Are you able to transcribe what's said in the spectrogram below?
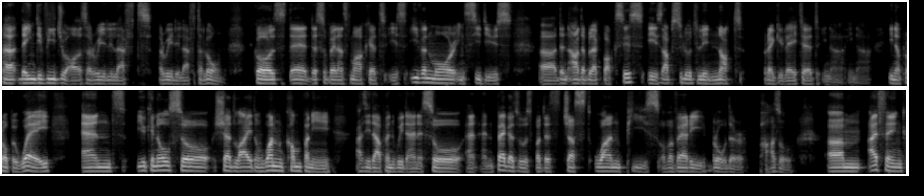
uh, the individuals are really left are really left alone because the, the surveillance market is even more insidious uh, than other black boxes, is absolutely not regulated in a in a in a proper way, and you can also shed light on one company as it happened with NSO and, and Pegasus, but it's just one piece of a very broader puzzle. Um, I think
